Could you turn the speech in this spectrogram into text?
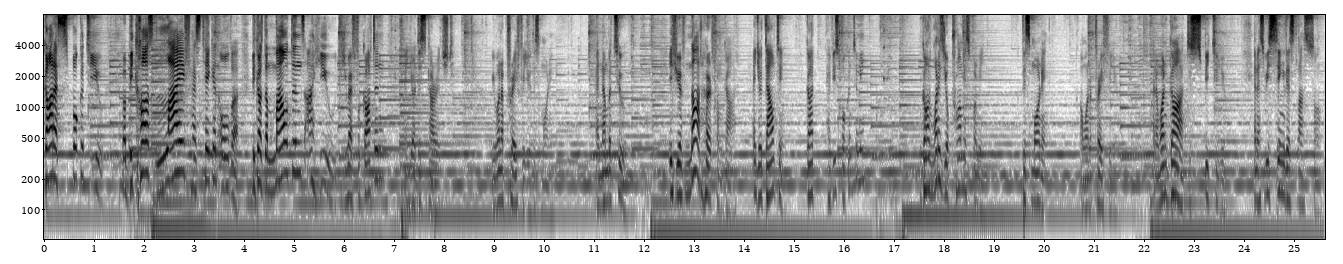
God has spoken to you. But because life has taken over, because the mountains are huge, you have forgotten and you're discouraged. We want to pray for you this morning. And number two, if you have not heard from God and you're doubting, God, have you spoken to me? God, what is your promise for me? This morning, I want to pray for you. And I want God to speak to you. And as we sing this last song,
